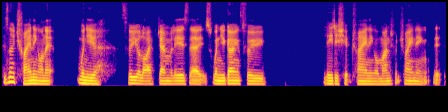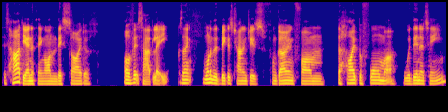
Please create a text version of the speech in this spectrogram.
there's no training on it when you through your life generally is there it's when you're going through leadership training or management training it, it's hardly anything on this side of of it sadly. Because i think one of the biggest challenges from going from the high performer within a team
